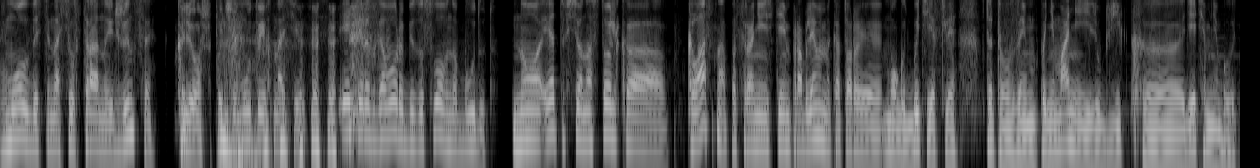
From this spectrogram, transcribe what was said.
в молодости носил странные джинсы, клеш, почему ты их носил. Эти разговоры, безусловно, будут. Но это все настолько классно по сравнению с теми проблемами, которые могут быть, если вот этого взаимопонимания и любви к э, детям не будет.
